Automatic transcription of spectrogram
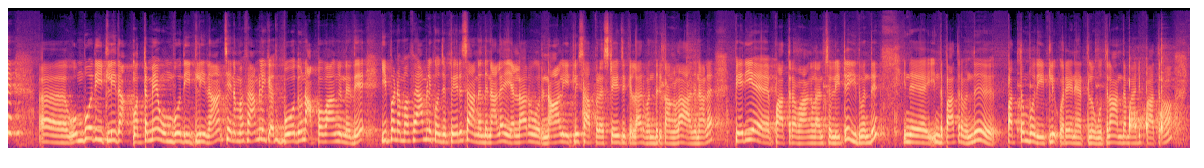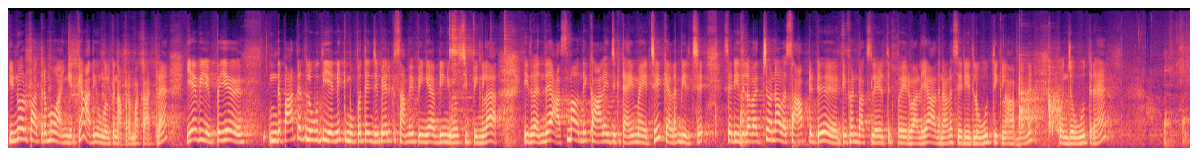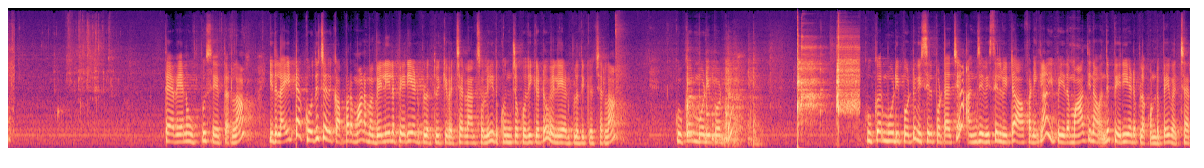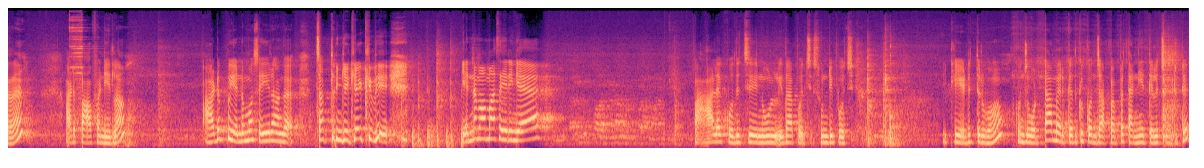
ஒம்பது இட்லி தான். மொத்தமே ஒம்பது இட்லி தான். சரி நம்ம ஃபேமிலிக்கு அது போதும்னு அப்போ வாங்கினது. இப்போ நம்ம ஃபேமிலி கொஞ்சம் பெருசானதுனால எல்லாரும் ஒரு நாலு இட்லி சாப்பிட்ற ஸ்டேஜுக்கு எல்லோரும் வந்திருக்காங்களா? அதனால பெரிய பாத்திரம் வாங்கலான்னு சொல்லிட்டு இது வந்து இந்த இந்த பாத்திரம் வந்து பத்தொம்போது இட்லி ஒரே நேரத்தில் ஊற்றலாம் அந்த மாதிரி பாத்திரம். இன்னொரு பாத்திரமும் வாங்கியிருக்கேன். அதையும் உங்களுக்கு நான் அப்புறமா காட்டுறேன். ஏன் இப்போயே இப்பயே இந்த பாத்திரத்தில் ஊற்றி என்னைக்கு முப்பத்தஞ்சு பேருக்கு சமைப்பீங்க அப்படின்னு யோசிப்பீங்களா? இது வந்து அஸ்மா வந்து காலேஜுக்கு டைம் ஆயிடுச்சு கிளம்பிருச்சு. சரி இதில் வச்சோன்னா அவள் சாப்பிட்டுட்டு டிஃபன் பாக்ஸில் எடுத்துகிட்டு போயிடுவா இல்லையா? அதனால சரி இதில் ஊற்றிக்கலாம் அப்படின்னு கொஞ்சம் ஊற்றுறேன் தேவையான உப்பு சேர்த்துடலாம். இது லைட்டாக கொதிச்சதுக்கு அப்புறமா நம்ம வெளியில் பெரிய அடுப்பில் தூக்கி வச்சிடலான்னு சொல்லி இது கொஞ்சம் கொதிக்கட்டும் வெளியே அடுப்பில் தூக்கி வச்சிடலாம். குக்கர் மூடி போட்டு குக்கர் மூடி போட்டு விசில் போட்டாச்சு. அஞ்சு விசில் விட்டு ஆஃப் பண்ணிக்கலாம். இப்போ இதை மாற்றி நான் வந்து பெரிய அடுப்பில் கொண்டு போய் வச்சிடுறேன். அடுப்பு ஆஃப் பண்ணிடலாம். அடுப்பு என்னமோ செய்கிறாங்க சத்தம் இங்கே கேட்குது என்னமாம்மா செய்கிறீங்க பாலை கொதிச்சு நூல் இதாக போச்சு சுண்டி போச்சு. இட்லி எடுத்துருவோம். கொஞ்சம் ஒட்டாமல் இருக்கிறதுக்கு கொஞ்சம் அப்பப்போ தண்ணியை தெளிச்சு விட்டுட்டு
